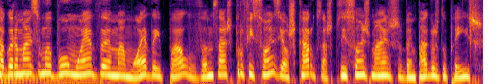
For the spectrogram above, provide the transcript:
agora mais uma boa moeda, má moeda e palo. Vamos às profissões e aos cargos, às posições mais bem pagas do país.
